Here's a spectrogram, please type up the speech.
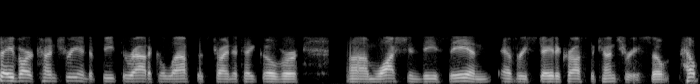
save our country and defeat the radical left that's trying to take over um, Washington D.C. and every state across the country. So help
